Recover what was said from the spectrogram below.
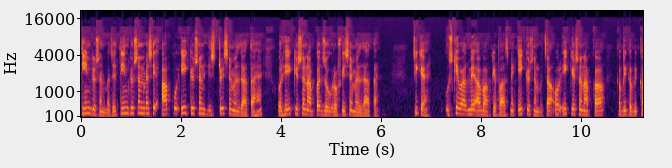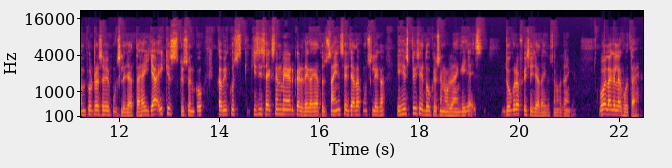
तीन क्वेश्चन बचे तीन क्वेश्चन में से आपको एक क्वेश्चन हिस्ट्री से मिल जाता है और एक क्वेश्चन आपका जोग्राफी से मिल जाता है। ठीक है? उसके बाद में अब आपके पास में एक क्वेश्चन बचा और एक क्वेश्चन आपका कभी कभी कंप्यूटर से भी पूछ ले जाता है या एक क्वेश्चन को कभी कुछ किसी सेक्शन में ऐड कर देगा या तो साइंस से ज़्यादा पूछ लेगा, या हिस्ट्री से दो क्वेश्चन हो जाएँगे या इस जोग्राफी से ज़्यादा क्वेश्चन हो जाएँगे। वो अलग अलग होता है।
